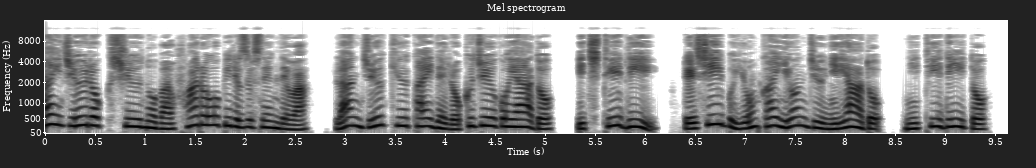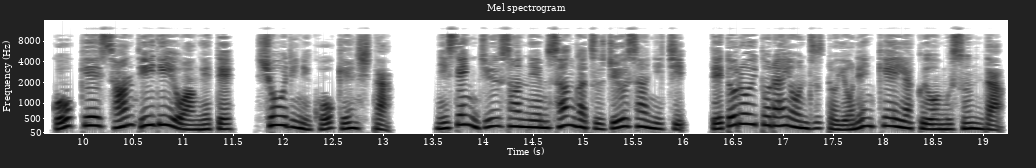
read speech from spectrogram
第16週のバッファロービルズ戦では、ラン19回で65ヤード、1TD、レシーブ4回42ヤード、2TD と合計 3TD を上げて勝利に貢献した。2013年3月13日、デトロイトライオンズと4年契約を結んだ。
